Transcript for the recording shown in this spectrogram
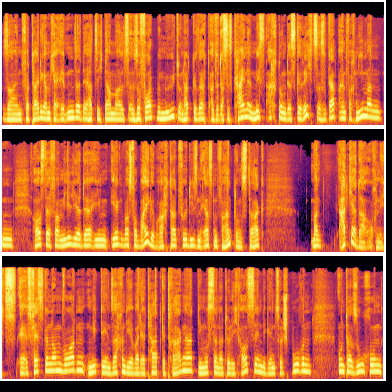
Sein Verteidiger Michael Emde, der hat sich damals äh, sofort bemüht und hat gesagt, also das ist keine Missachtung des Gerichts. Es gab einfach niemanden aus der Familie, der ihm irgendwas vorbeigebracht hat für diesen ersten Verhandlungstag. Man hat ja da auch nichts. Er ist festgenommen worden mit den Sachen, die er bei der Tat getragen hat. Die muss er natürlich aussehen, die gehen zur Spurenuntersuchung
